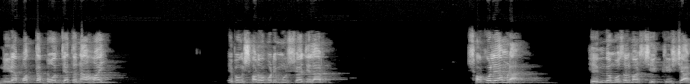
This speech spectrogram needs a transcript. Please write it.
নিরাপত্তা বোধ যাতে না হয় এবং সর্বোপরি মুর্শিদাবাদ জেলার সকলে আমরা হিন্দু, মুসলমান, শিখ, খ্রিস্টান,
